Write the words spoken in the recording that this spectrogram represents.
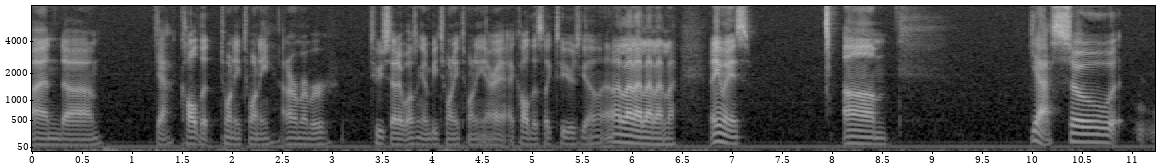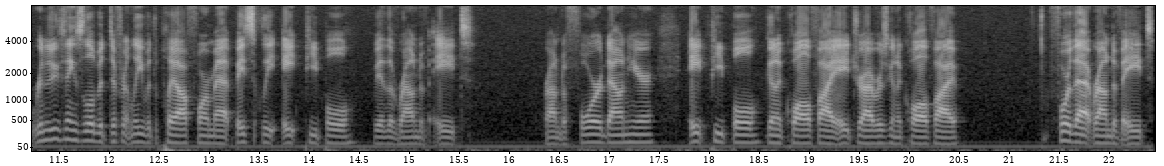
and um, yeah, called it 2020. I don't remember who said it wasn't gonna be 2020. All right, I called this like two years ago. Anyways, um yeah, so we're going to do things a little bit differently with the playoff format. Basically, eight people. We have the round of eight, round of four down here. Eight people going to qualify, eight drivers going to qualify for that round of eight.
